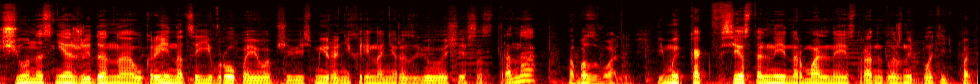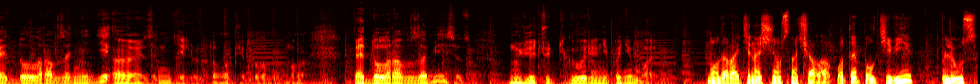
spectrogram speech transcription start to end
Че нас неожиданно Украина, це Европа и вообще весь мир, а ни хрена не развивающаяся страна обозвали. И мы, как все остальные нормальные страны, должны платить по 5 долларов за неделю, за неделю, то вообще было бы много. 5 долларов за месяц? Ну, я чуть говоря не понимаю. Ну, давайте начнем сначала. Вот Apple TV Plus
